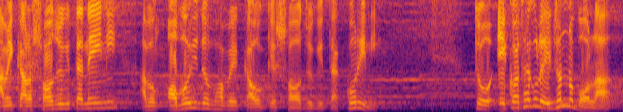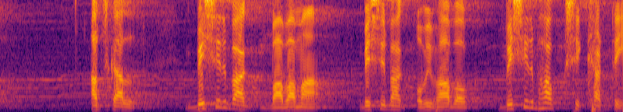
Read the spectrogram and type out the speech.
আমি কারও সহযোগিতা নেইনি এবং অবৈধভাবে কাউকে সহযোগিতা করিনি। তো এই কথাগুলো এই জন্য বলা, আজকাল বেশিরভাগ বাবা মা, বেশিরভাগ অভিভাবক, বেশিরভাগ শিক্ষার্থী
